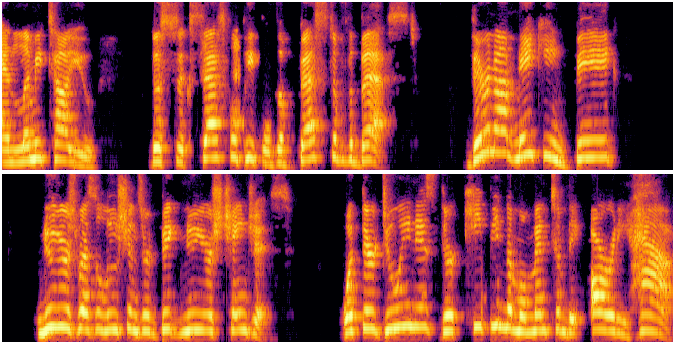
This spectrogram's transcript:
And let me tell you, the successful people, the best of the best, they're not making big New Year's resolutions or big New Year's changes. What they're doing is they're keeping the momentum they already have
